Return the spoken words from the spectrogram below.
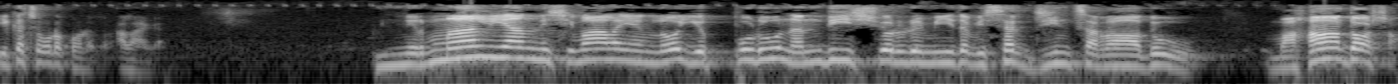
ఇక చూడకూడదు అలాగా. నిర్మాల్యాన్ని శివాలయంలో ఎప్పుడూ నందీశ్వరుడి మీద విసర్జించరాదు. మహాదోషం.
